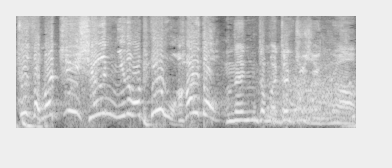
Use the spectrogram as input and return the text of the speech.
这怎么剧情？你怎么比我还懂呢？你怎么这剧情啊？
